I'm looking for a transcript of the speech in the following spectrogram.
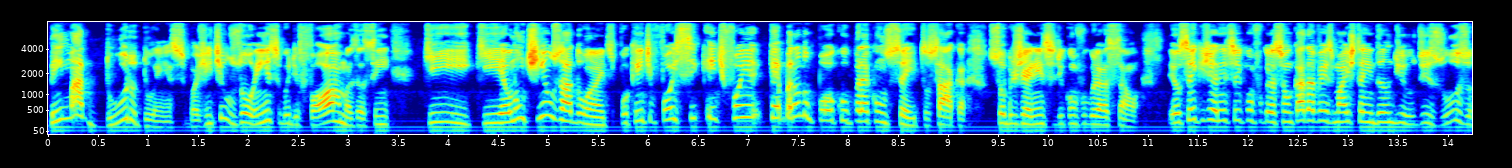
bem maduro do Ansible. A gente usou Ansible de formas assim que, que eu não tinha usado antes, porque a gente foi a gente foi quebrando um pouco o preconceito, saca, sobre gerência de configuração. Eu sei que gerência de configuração cada vez mais está indo de desuso,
